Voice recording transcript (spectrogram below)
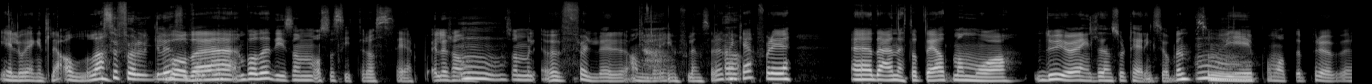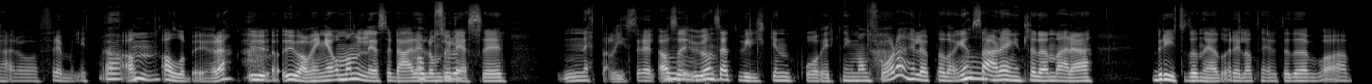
gjelder jo egentlig alle, da. Selvfølgelig. Både, selvfølgelig. både de som også sitter og ser på, eller sånn, Mm. som følger andre influensere, Ja. tenker jeg. Fordi eh, det er jo nettopp det at man må Du gjør jo egentlig den sorteringsjobben som Mm. vi på en måte prøver her å fremme litt Ja. at Mm. alle bør gjøre. U uavhengig om man leser der, eller om du leser nettaviser. Eller, altså Mm. uansett hvilken påvirkning man får da, i løpet av dagen, så Mm. er det egentlig den derre Bryte det ned og relatere til det. Hva,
